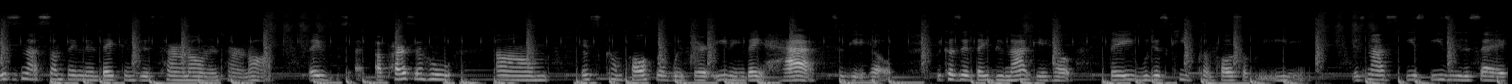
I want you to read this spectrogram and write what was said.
This is not something that they can just turn on and turn off. They, a person who um, is compulsive with their eating, they have to get help because if they do not get help, they will just keep compulsively eating. It's not it's easy to say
